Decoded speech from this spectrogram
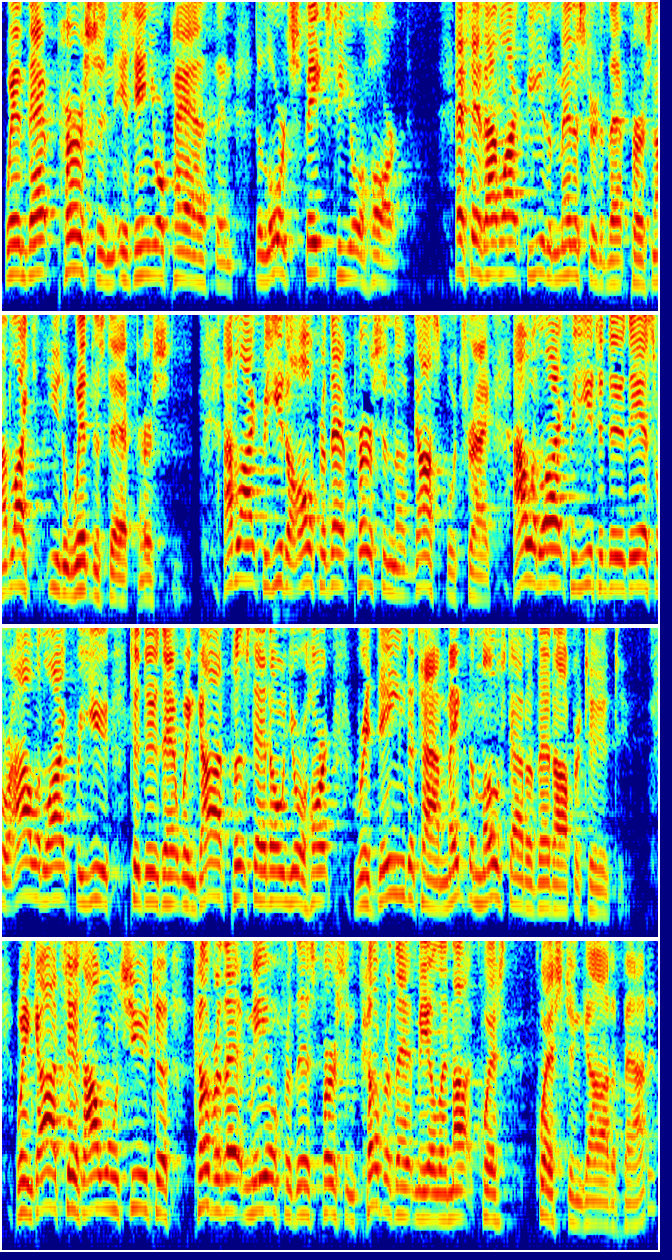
When that person is in your path and the Lord speaks to your heart, and says, I'd like for you to minister to that person. I'd like you to witness to that person. I'd like for you to offer that person a gospel tract. I would like for you to do this, or I would like for you to do that. When God puts that on your heart, redeem the time. Make the most out of that opportunity. When God says, I want you to cover that meal for this person, cover that meal and not question God about it.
